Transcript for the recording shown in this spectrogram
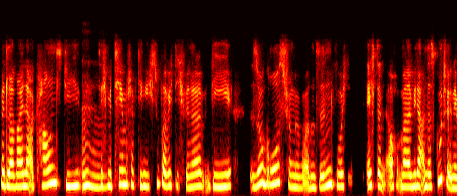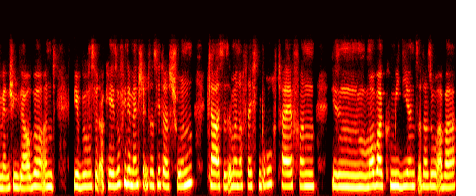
mittlerweile Accounts, die sich Mhm. mit Themen beschäftigen, die ich super wichtig finde, die so groß schon geworden sind, wo ich echt dann auch mal wieder an das Gute in den Menschen glaube und mir bewusst wird, okay, so viele Menschen interessiert das schon. Klar, es ist immer noch vielleicht ein Bruchteil von diesen Mobber-Comedians oder so, aber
